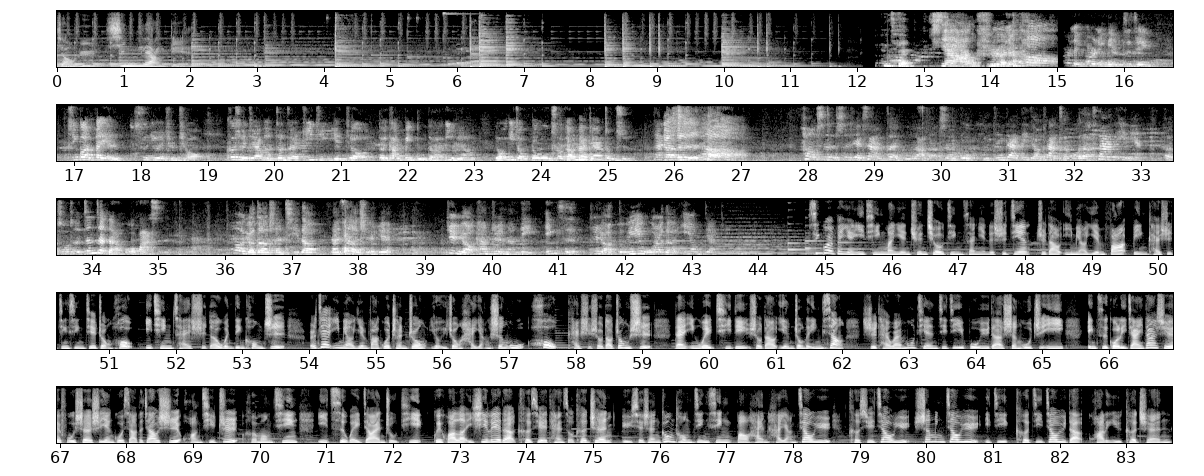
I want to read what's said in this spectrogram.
教育新亮点。小石头。二零二零年至今，新冠肺炎肆虐全球，科学家们正在积极研究对抗病毒的疫苗。有一种动物受到大家重视，那就是兔。后是世界上最古老的生物，已经在地球上存活了三亿年，可说是真正的活化石。后有着神奇的蓝色血液，具有抗菌能力，因此具有独一无二的医用价值。新冠肺炎疫情蔓延全球近三年的时间，直到疫苗研发并开始进行接种后，疫情才使得稳定控制。而在疫苗研发过程中，有一种海洋生物后开始受到重视，但因为栖地受到严重的影响，是台湾目前积极富裕的生物之一。因此，国立嘉义大学附设实验国小的教师黄奇志、何梦清以此为教案主题，规划了一系列的科学探索课程，与学生共同进行包含海洋教育、科学教育、生命教育以及科技教育的跨领域课程。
